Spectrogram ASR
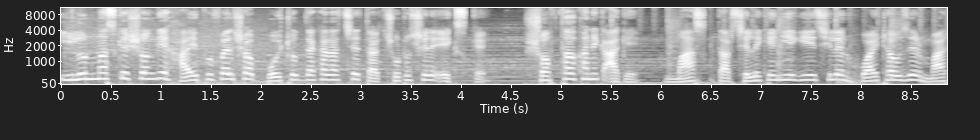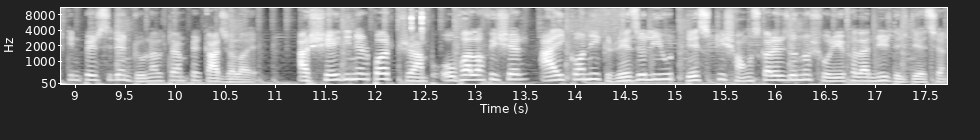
ইলন মাস্কের সঙ্গে হাই প্রোফাইল সব বৈঠক দেখা যাচ্ছে তার ছোট ছেলে এক্সকে। সপ্তাহখানেক আগে মাস্ক তার ছেলেকে নিয়ে গিয়েছিলেন হোয়াইট হাউসের মার্কিন প্রেসিডেন্ট ডোনাল্ড ট্রাম্পের কার্যালয়ে। আর সেই দিনের পর ট্রাম্প ওভাল অফিসের আইকনিক রেজলিউট ডেস্কটি সংস্কারের জন্য সরিয়ে ফেলার নির্দেশ দিয়েছেন।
